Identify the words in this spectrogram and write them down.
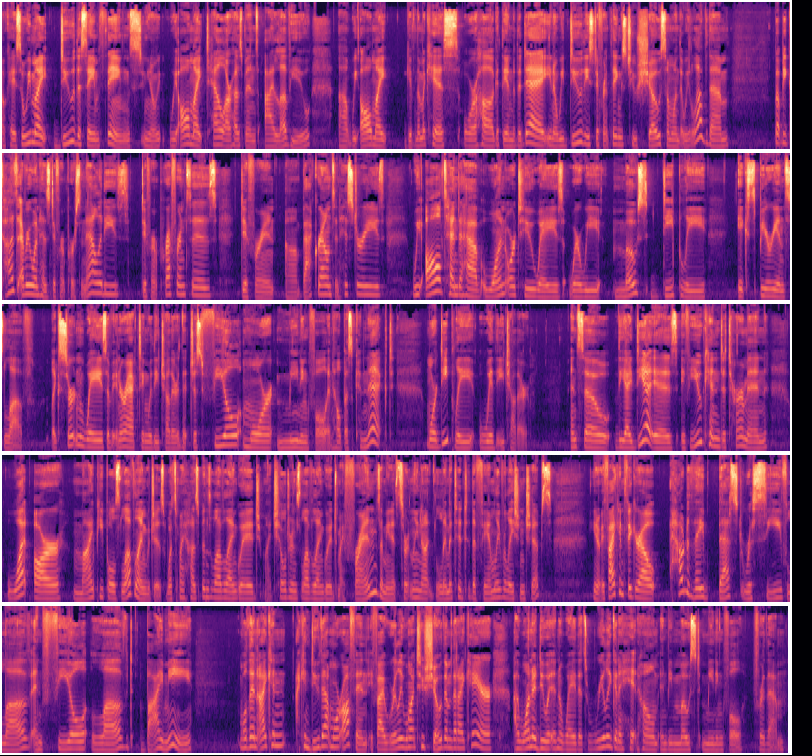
Okay, so we might do the same things. You know, we, we all might tell our husbands, I love you. Uh, we all might give them a kiss or a hug at the end of the day. You know, we do these different things to show someone that we love them. But because everyone has different personalities, different preferences, different uh, backgrounds and histories, we all tend to have one or two ways where we most deeply experience love, like certain ways of interacting with each other that just feel more meaningful and help us connect more deeply with each other. And so the idea is if you can determine what are my people's love languages? What's my husband's love language, my children's love language, my friends? I mean, it's certainly not limited to the family relationships. You know, if I can figure out how do they best receive love and feel loved by me, well then I can I can do that more often. If I really want to show them that I care, I want to do it in a way that's really going to hit home and be most meaningful for them.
